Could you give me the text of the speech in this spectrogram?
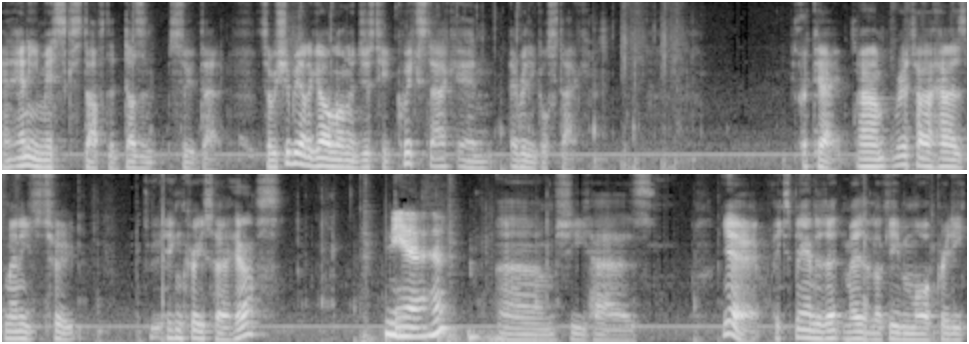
and any misc stuff that doesn't suit that. So we should be able to go along and just hit quick stack and everything will stack. Okay, um, Retta has managed to increase her house. Yeah. Um, she has, yeah, expanded it, made it look even more pretty.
